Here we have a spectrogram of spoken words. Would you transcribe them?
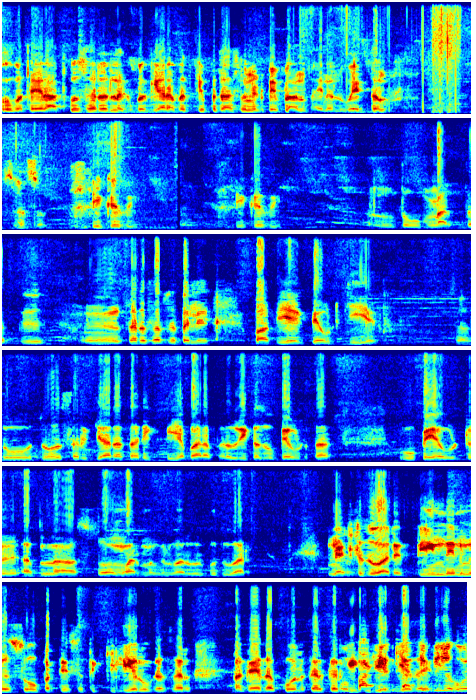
वो बताए। रात को सर लगभग ग्यारह बज के पचास मिनट पे प्लान फाइनल हुआ एकदम। ठीक है जी। ठीक है जी। तो मार्च तक सर सबसे पहले बात ये पे आउट की है। तो जो सर 11 तारीख की या 12 फरवरी का जो पे आउट था वो पे आउट अपना सोमवार मंगलवार और बुधवार। नेक्स्ट रहे तीन दिन में सौ प्रतिशत क्लियर होगा सर बकायदा कॉल कर करके क्लियर किया जाएगा।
